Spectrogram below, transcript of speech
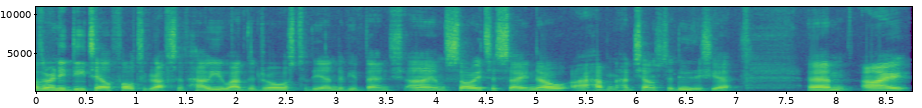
are there any detailed photographs of how you add the drawers to the end of your bench? I am sorry to say no, I haven't had a chance to do this yet. Um, I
